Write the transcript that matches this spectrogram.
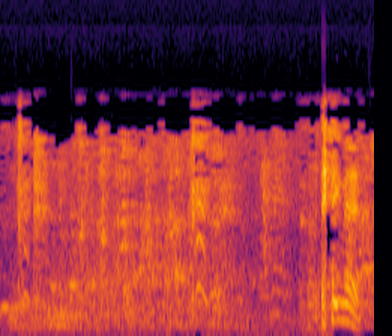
Amen.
